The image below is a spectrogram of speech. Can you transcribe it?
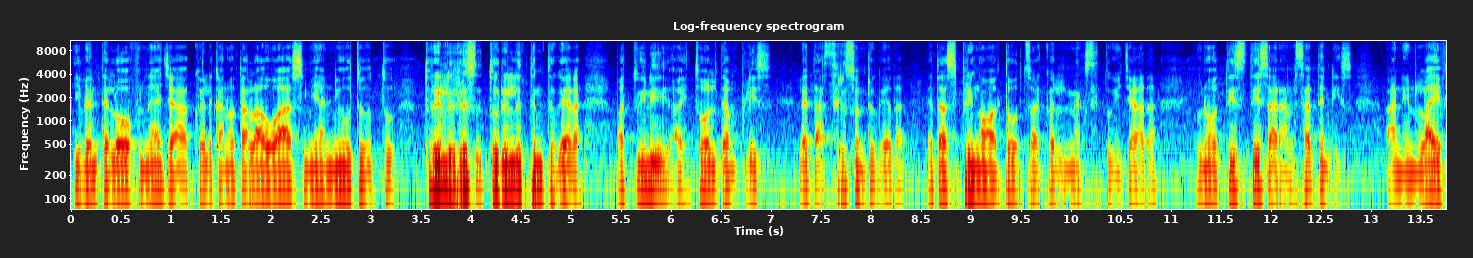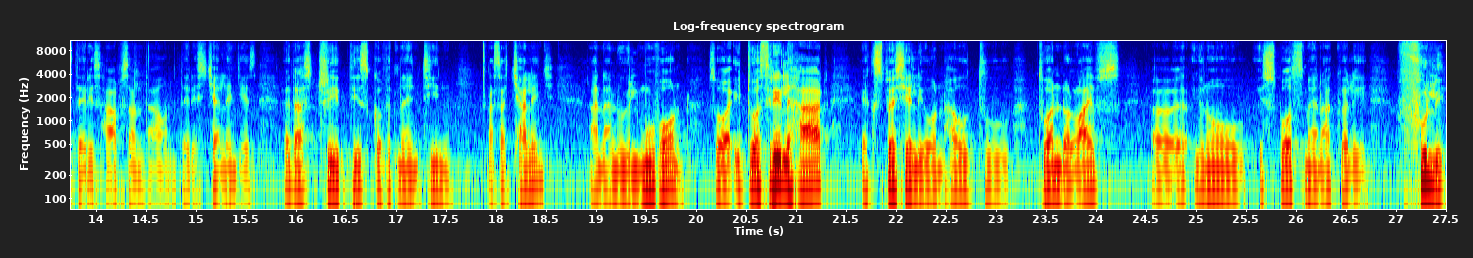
Even the law of nature cannot allow us, me and you, to, to, to really to really think together. But we need. I told them, please let us reason together. Let us bring our thoughts actually next to each other. You know, these these are uncertainties, and in life there is ups and downs, there is challenges. Let us treat this COVID-19 as a challenge, and and we'll move on. So it was really hard especially on how to, to handle lives. Uh, you know, sportsmen actually fully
